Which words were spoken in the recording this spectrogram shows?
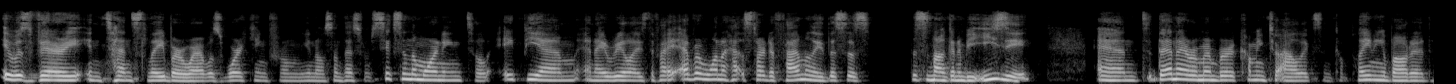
it was very intense labor where I was working from, you know, sometimes from six in the morning till 8 p.m. And I realized if I ever want to ha- start a family, this is, this is not going to be easy. And then I remember coming to Alex and complaining about it.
